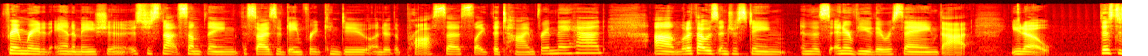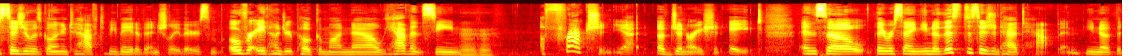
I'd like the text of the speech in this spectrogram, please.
frame rated animation. It's just not something the size of game freak can do under the process like the time frame they had. Um, what i thought was interesting in this interview they were saying that you know this decision was going to have to be made eventually. There's over 800 pokemon now. We haven't seen a fraction yet of generation 8 and so they were saying you know this decision had to happen. You know the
